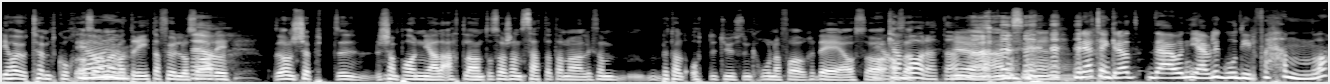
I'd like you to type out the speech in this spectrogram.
De har jo tømt kort. Altså, Ja, han har jo vært drita full, og så Ja. har de han kjøpt eh, champagne eller et eller annet, og så har ikke han sett at han har liksom betalt 8000 kroner for det, og så Ja. Hvem altså, var dette? Yeah. Men jeg tenker at det er jo en jævlig god deal for henne, da.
